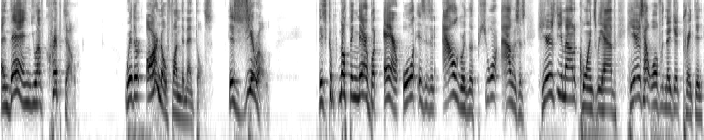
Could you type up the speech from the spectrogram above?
And then you have crypto, where there are no fundamentals. There's zero. There's nothing there but air. All it is is an algorithm, the pure algorithm says, here's the amount of coins we have, here's how often they get printed.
